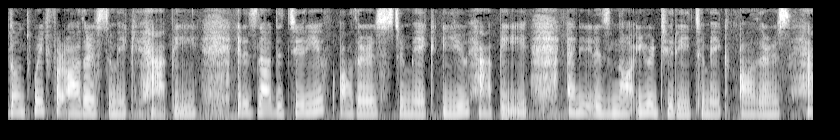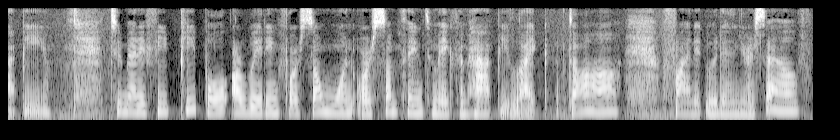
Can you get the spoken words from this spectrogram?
Don't wait for others to make you happy. It is not the duty of others to make you happy, and it is not your duty to make others happy. Too many people are waiting for someone or something to make them happy, like, duh, find it within yourself.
